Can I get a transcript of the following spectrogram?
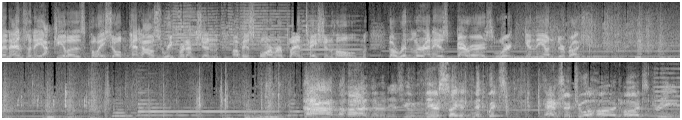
in Anthony Aquila's palatial penthouse reproduction of his former plantation home, the Riddler and his bearers lurk in the underbrush. Ha ha! There it is, you nearsighted nitwits. The answer to a hard heart's dream.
